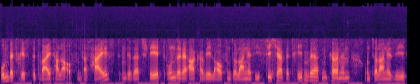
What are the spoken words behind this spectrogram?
unbefristet weiterlaufen. Das heißt, im Gesetz steht, unsere AKW laufen, solange sie sicher betrieben werden können und solange sie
